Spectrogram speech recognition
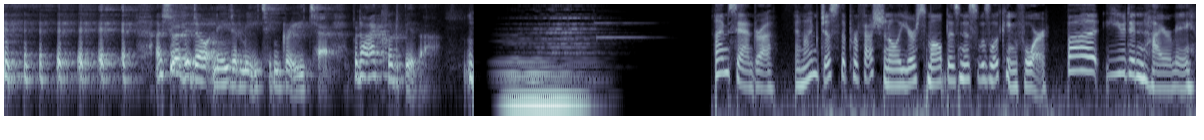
I'm sure they don't need a meet and greeter, but I could be that. I'm Sandra, and I'm just the professional your small business was looking for. But you didn't hire me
